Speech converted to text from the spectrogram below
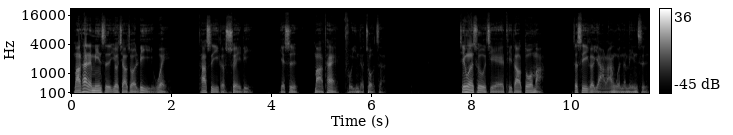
马太的名字又叫做利未，他是一个税吏，也是马太福音的作者。经文十五节提到多马，这是一个亚兰文的名字，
